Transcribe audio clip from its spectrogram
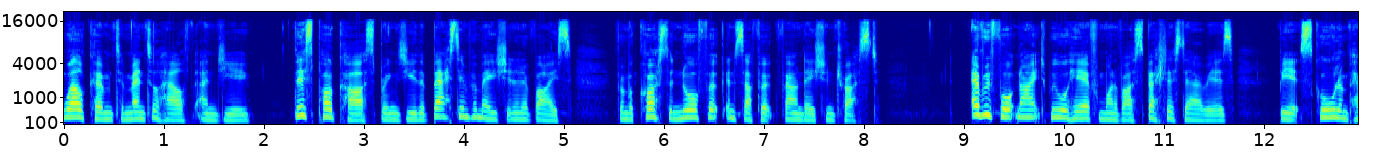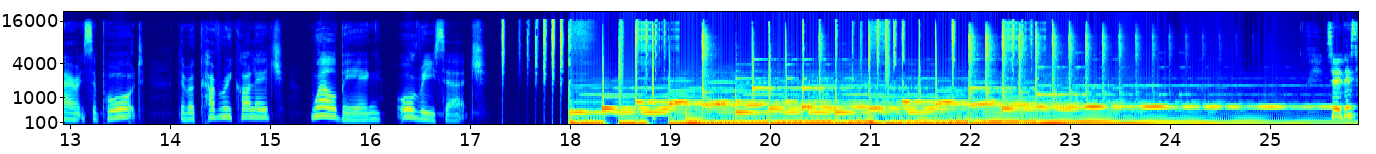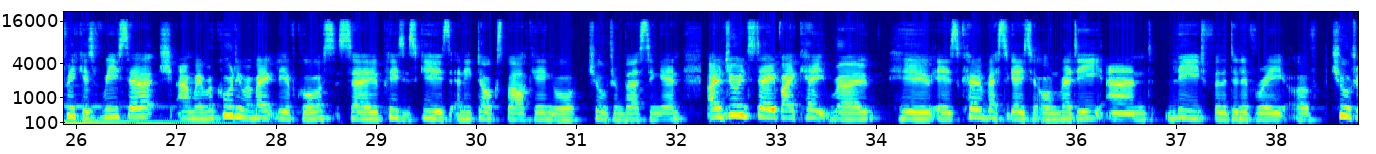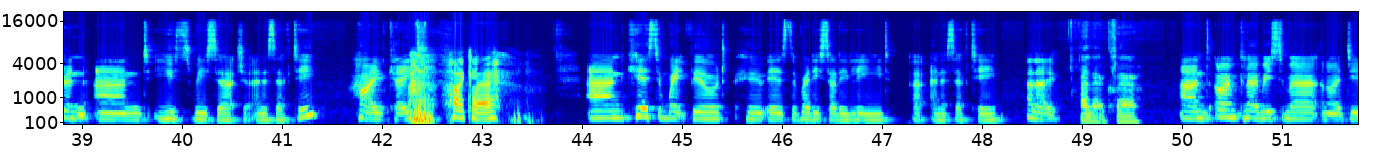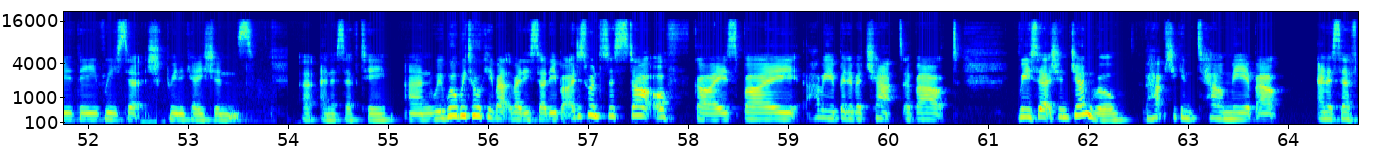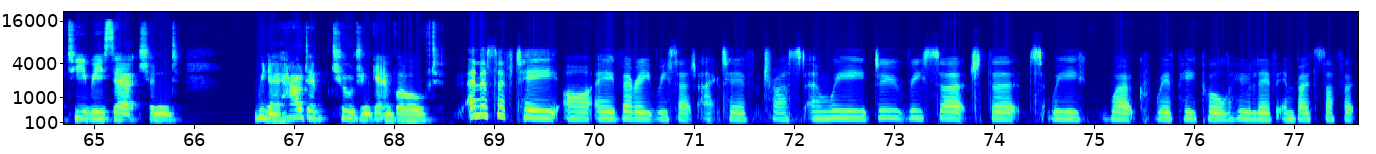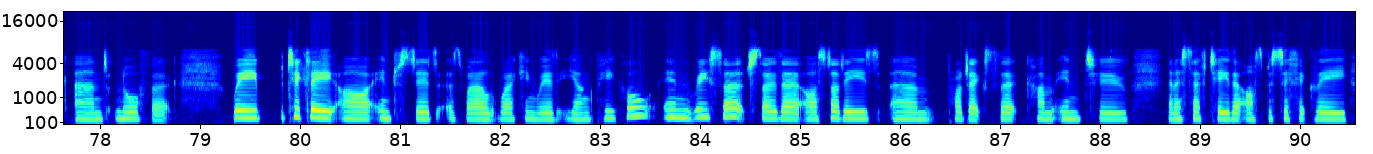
Welcome to Mental Health and You. This podcast brings you the best information and advice from across the Norfolk and Suffolk Foundation Trust. Every fortnight, we will hear from one of our specialist areas, be it school and parent support, the Recovery College, well-being, or research. So this week is research, and we're recording remotely, of course. So please excuse any dogs barking or children bursting in. I'm joined today by Kate Rowe, who is co-investigator on Ready and lead for the delivery of children and youth research at NSFT. Hi, Kate. Hi, Claire. And Kirsten Wakefield, who is the Ready Study lead at NSFT. Hello. Hello, Claire. And I'm Claire Musamer, and I do the research communications at NSFT. And we will be talking about the Ready study, but I just wanted to start off, guys, by having a bit of a chat about research in general. Perhaps you can tell me about NSFT research and, you know, how do children get involved? NSFT are a very research active trust, and we do research that we work with people who live in both Suffolk and Norfolk. We particularly are interested as well working with young people in research. So there are studies, um, projects that come into NSFT that are specifically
